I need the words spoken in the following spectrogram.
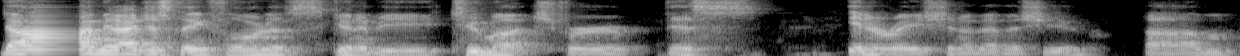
No, I mean I just think Florida's going to be too much for this iteration of FSU um,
